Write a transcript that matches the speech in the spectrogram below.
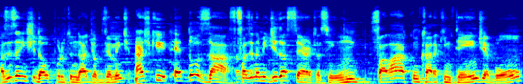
Às vezes a gente dá oportunidade, obviamente. Acho que é dosar, fazer na medida certa, assim. Um, falar com o cara que entende é bom,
